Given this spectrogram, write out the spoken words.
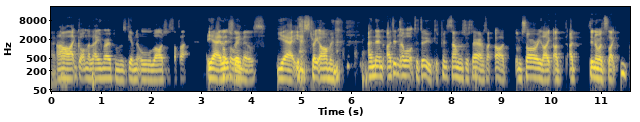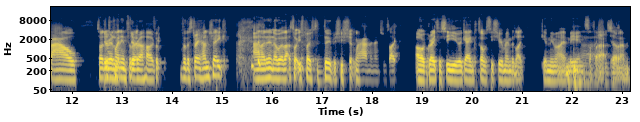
and I like got on the lane rope and was giving it all large and stuff like that. Yeah, Proper literally. windmills. Yeah, yeah, straight arming. and then I didn't know what to do because Princess Anne was just there. I was like, oh, I'm sorry. Like, I, I didn't know what to like bow. So I Give just her a- went in for the, her a hug. For, for the straight handshake. And I didn't know whether that's what you're supposed to do, but she shook my hand and then she was like, oh, great to see you again. Because obviously she remembered like giving me my MBE and stuff Ah, like she that. So, did. um,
